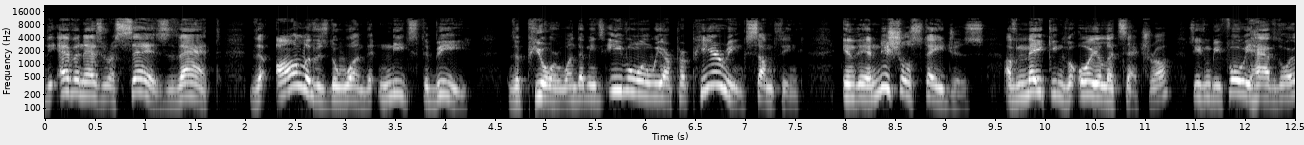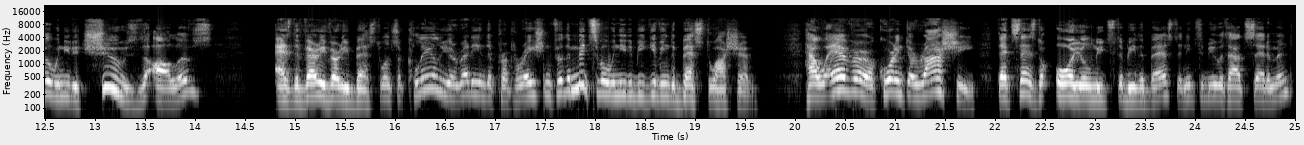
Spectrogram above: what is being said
the Even Ezra says that the olive is the one that needs to be the pure one. That means even when we are preparing something in the initial stages of making the oil, etc. So even before we have the oil, we need to choose the olives as the very, very best one. So clearly already in the preparation for the mitzvah, we need to be giving the best to Hashem. However, according to Rashi, that says the oil needs to be the best, it needs to be without sediment.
